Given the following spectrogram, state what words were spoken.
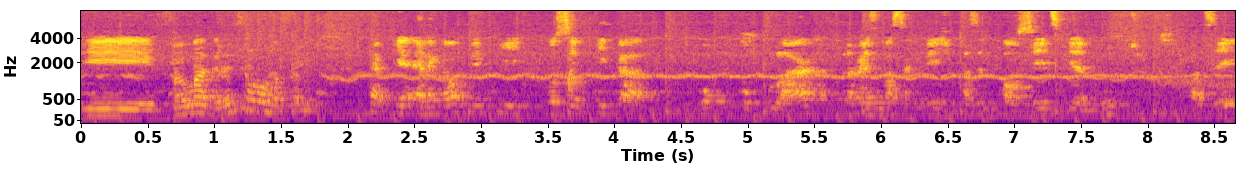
E foi uma grande honra pra mim. É, porque é legal ver que você fica um pouco popular através do Massacration, fazendo falsetes, que é muito difícil de fazer.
